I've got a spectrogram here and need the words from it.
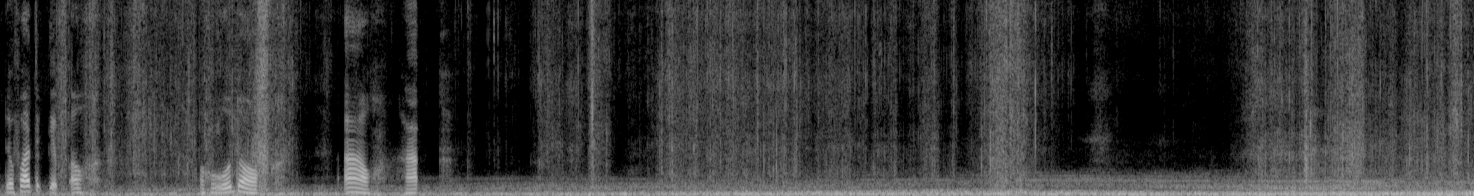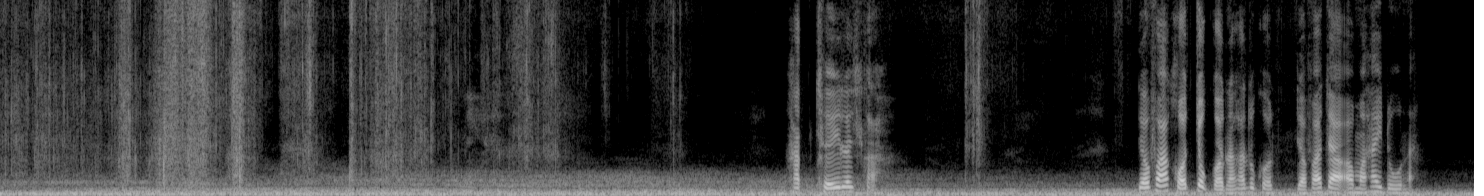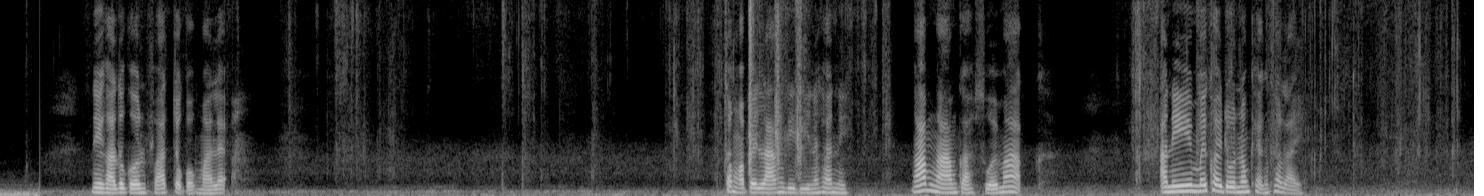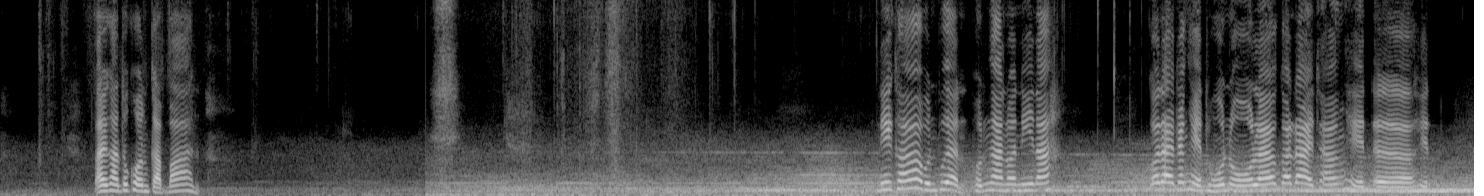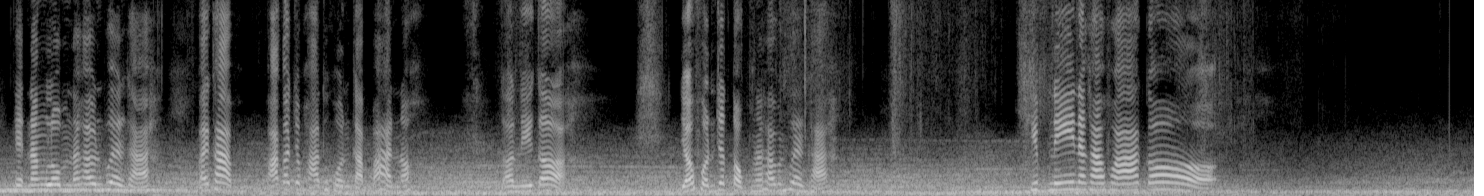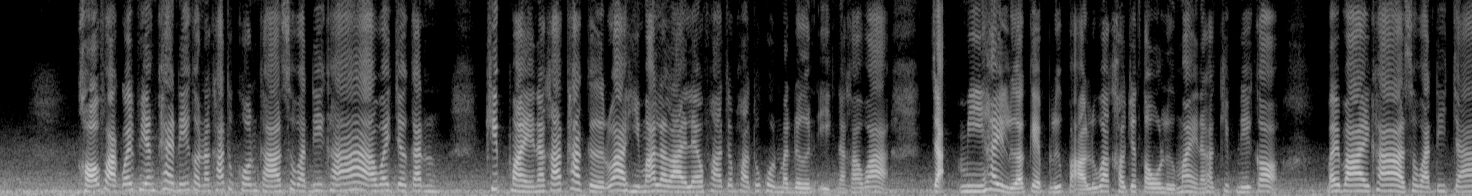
เดี๋ยวฟ้าจะเก็บเอา โอ้โห ดอก อ้าว หัก เฉยเลยค่ะ เดี๋ยวฟ้าขอจกก่อนนะคะ ทุกคน เดี๋ยวฟ้าจะเอามาให้ดูนะ นี่ค่ะ ทุกคนฟ้าจกออกมาแล้วต้องเอาไปล้างดีๆนะคะนี่งามงามๆค่ะ สวยมาก อันนี้ไม่ค่อยโดนน้ำแข็งเท่าไหร่ ไปค่ะทุกคนกลับบ้าน นี่ค่ะเพื่อนๆผลงานวันนี้นะ ก็ได้ทั้งเห็ดหูหนูแล้วก็ได้ทั้งเห็ดเอ่อเห็ดเห็ดนางลมนะคะเพื่อนๆค่ะ ไปค่ะป้าก็จะพาทุกคนกลับบ้านเนาะตอนนี้ก็ เดี๋ยวฝนจะตกนะคะเพื่อนๆค่ะ คลิปนี้นะคะ ฟ้าก็ ขอฝากไว้เพียงแค่นี้ก่อนนะคะ ทุกคนค่ะ สวัสดีค่ะ เอาไว้เจอกันคลิปใหม่นะคะ ถ้าเกิดว่าหิมะละลายแล้วฟ้าจะพาทุกคนมาเดินอีกนะคะว่า จะมีให้เหลือเก็บหรือเปล่าหรือว่าเขาจะโตหรือไม่นะคะ คลิปนี้ก็บายบายค่ะ สวัสดีจ้า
